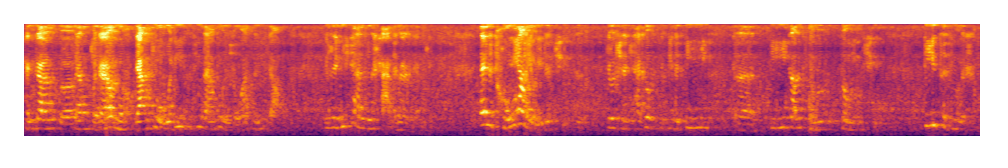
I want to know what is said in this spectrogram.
陈刚和梁祝。梁祝，我第一次听梁祝的时候我还很小，就是一下子就傻在那儿感觉。但是同样有一个曲子，就是柴可夫斯基的第一呃第一钢琴奏鸣曲，第一次听的时候。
